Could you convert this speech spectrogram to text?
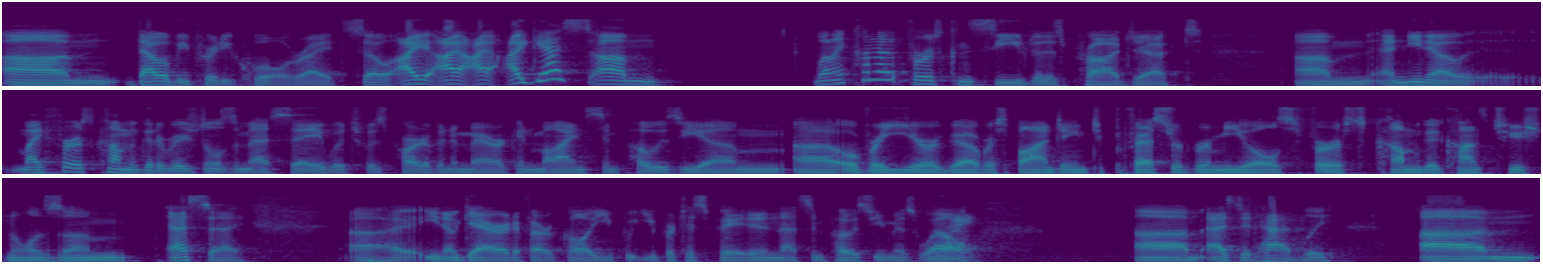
Um, that would be pretty cool, right? So I, I, I guess um, when I kind of first conceived of this project, um, and you know, my first Common Good Originalism essay, which was part of an American Mind symposium uh, over a year ago, responding to Professor Vermeule's first Common Good Constitutionalism essay. Uh, you know, Garrett, if I recall, you you participated in that symposium as well, right. um, as did Hadley. Um,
